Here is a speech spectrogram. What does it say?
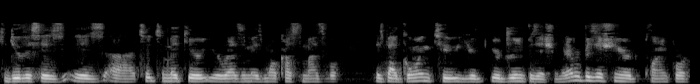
to do this is is uh, to to make your your resumes more customizable is by going to your your dream position, whatever position you're applying for.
